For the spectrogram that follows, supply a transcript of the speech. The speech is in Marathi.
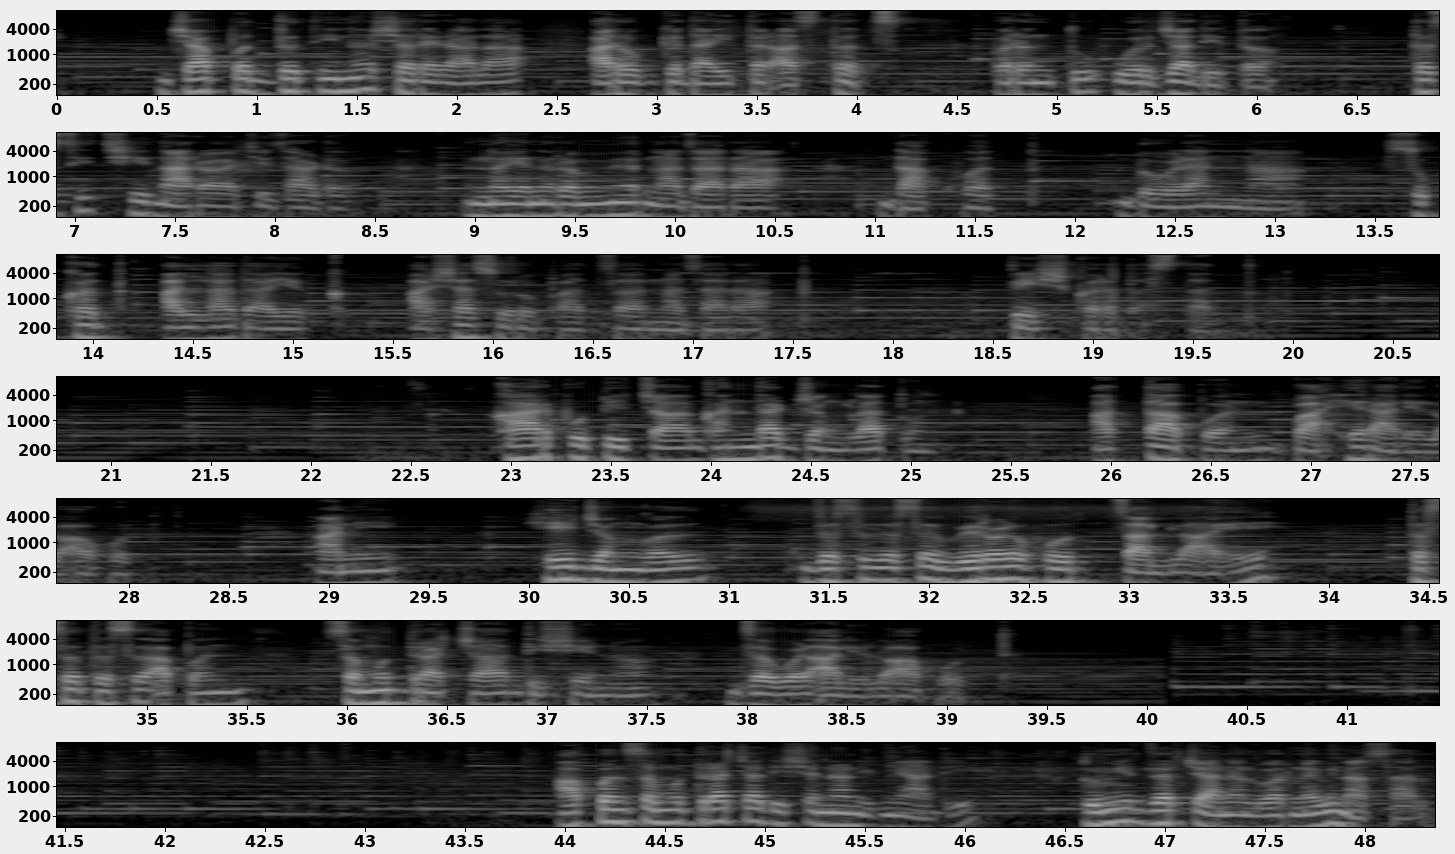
ज्या पद्धतीनं शरीराला आरोग्यदायी तर असतंच परंतु ऊर्जा देतं तशीच ही नारळाची झाडं नयनरम्य नजारा दाखवत डोळ्यांना सुखद आल्हादायक अशा स्वरूपाचा नजारा पेश करत असतात. खारफुटीच्या घनदाट जंगलातून आत्ता आपण बाहेर आलेलो आहोत. आणि हे जंगल जसं जसं विरळ होत चाललं आहे तसं तसं आपण समुद्राच्या दिशेनं जवळ आलेलो आहोत. आपण समुद्राच्या दिशेनं निघण्याआधी तुम्ही जर चॅनलवर नवीन असाल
